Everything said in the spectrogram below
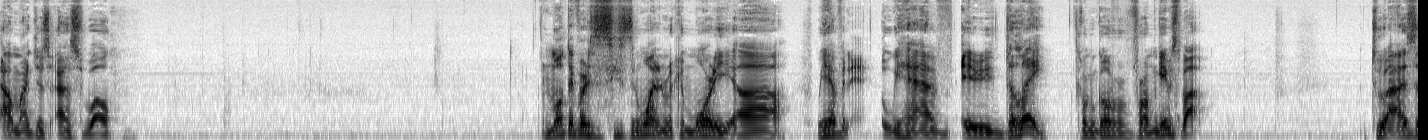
out matches as well. MultiVersus season one and Rick and Morty. Uh, we have an we have a delay coming over from GameSpot to as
